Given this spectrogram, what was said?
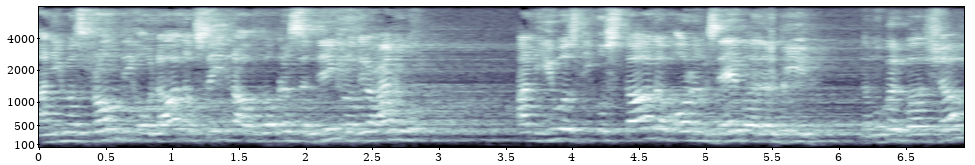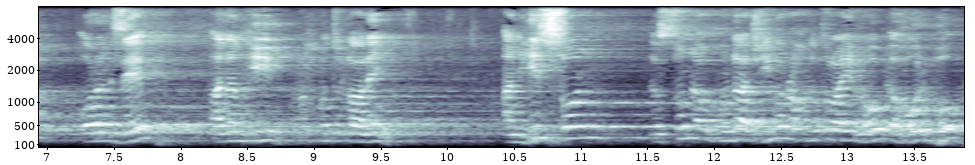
And he was from the awlad of Sayyidina Abu Bakr Siddiq anhu, and he was the ustad of Aurangzeb Alamgir, the Mughal Badshah Aurangzeb Alamgir Rahmatullah And his son, the son of Mullah Jivan Rahmatullah wrote a whole book,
